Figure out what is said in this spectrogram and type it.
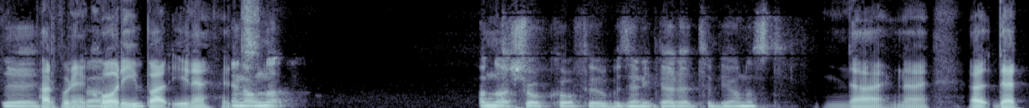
Yeah, part of putting a quaddie. But you know, it's, and I'm not, I'm not sure Caulfield was any better, to be honest. No, no. Uh, that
